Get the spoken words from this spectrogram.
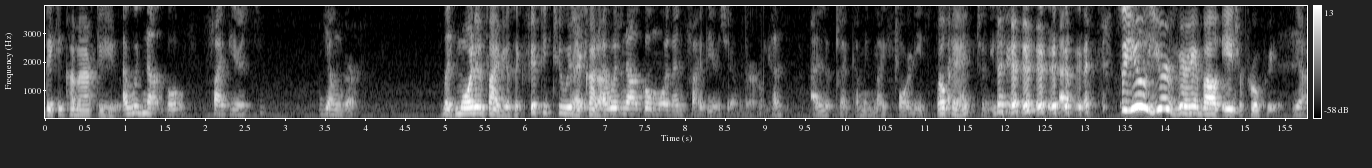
they can come after you? I would not go five years younger. Like, more than five years. Like, 52 is your cutoff. I would not go more than five years younger because I look like I'm in my 40s, but Okay. I'm actually 57. So, you, you're very about age appropriate. Yeah.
